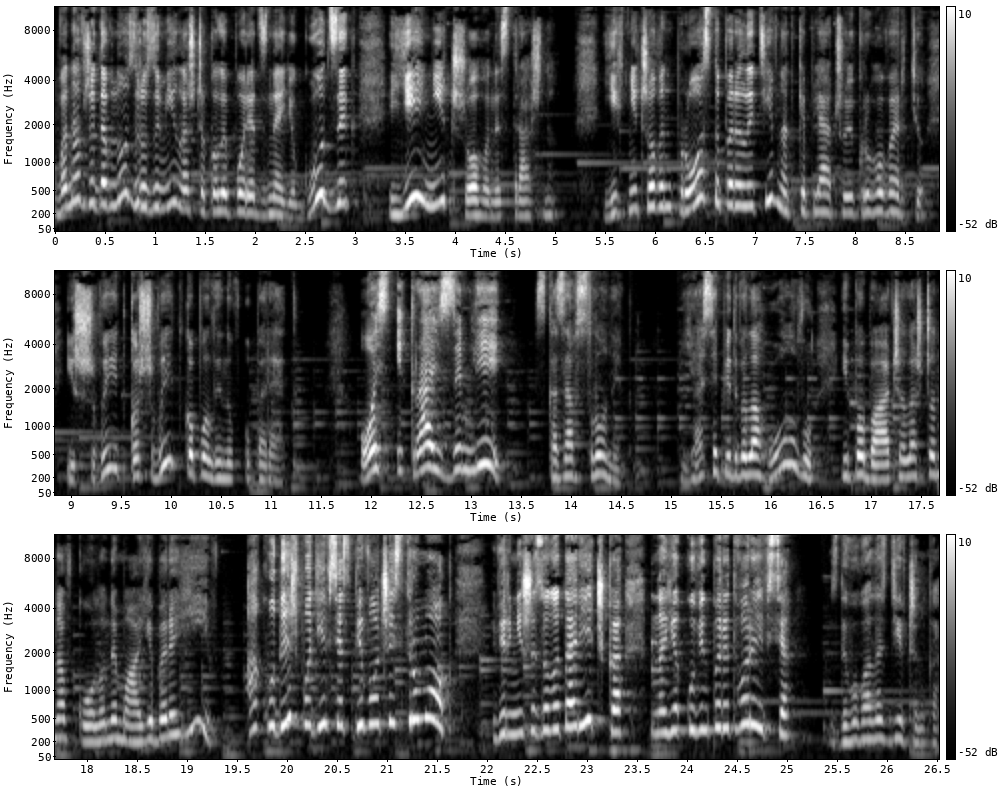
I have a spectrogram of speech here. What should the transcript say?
Вона вже давно зрозуміла, що коли поряд з нею гудзик, їй нічого не страшно. Їхній човен просто перелетів над киплячою круговертю і швидко, швидко полинув уперед. Ось і край землі. сказав слоник. Яся підвела голову і побачила, що навколо немає берегів. А куди ж подівся співочий струмок? Вірніше, золота річка, на яку він перетворився, здивувалась дівчинка.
